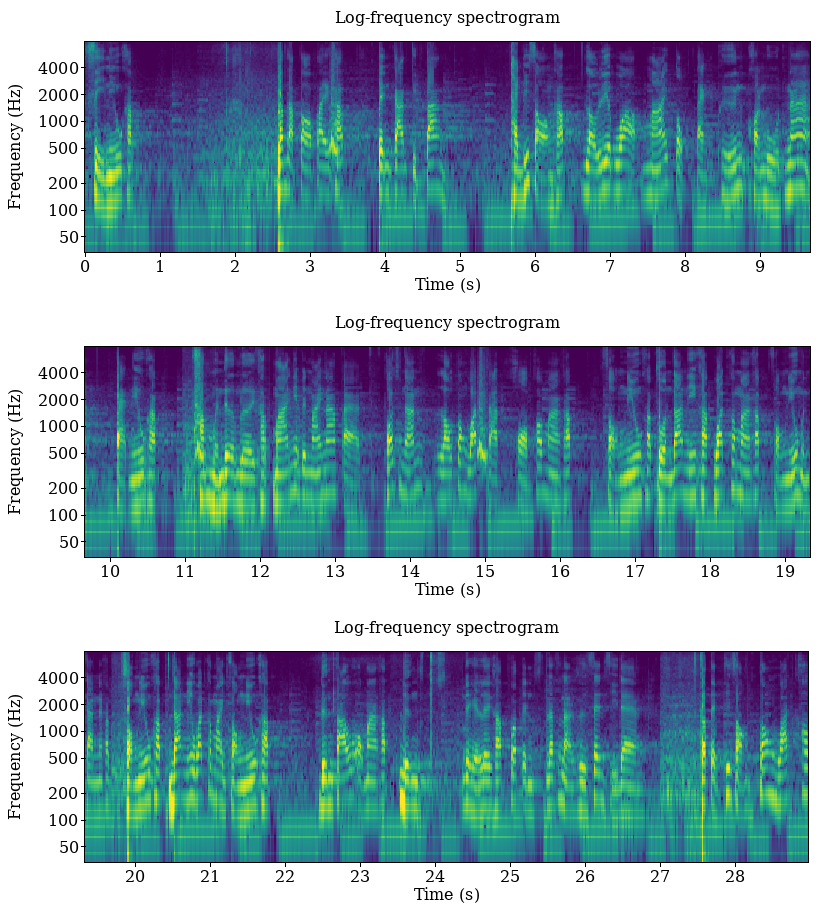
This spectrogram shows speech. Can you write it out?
4 นิ้วครับลำดับต่อไปครับ เป็นการติดตั้งแผ่นที่ 2 ครับ เราเรียกว่าไม้ตกแต่งพื้นคอนวูดหน้า 8 นิ้วครับทำเหมือนเดิมเลยครับ ไม้เนี่ยเป็นไม้หน้า 8 เพราะฉะนั้นเราต้องวัดจากขอบเข้ามาครับ 2 นิ้วครับ ส่วนด้านนี้ครับวัดเข้ามาครับ 2 นิ้วเหมือนกันนะครับ 2 นิ้วครับ ด้านนี้วัดเข้ามาอีก 2 นิ้วครับ ดึงเต้าออกมาครับ ดึงจะเห็นเลยครับว่าเป็นลักษณะคือเส้นสีแดงสเต็ปที่ 2 ต้องวัดเข้า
